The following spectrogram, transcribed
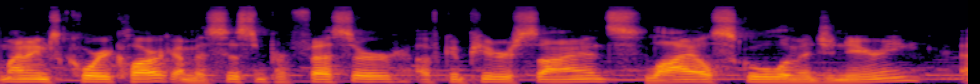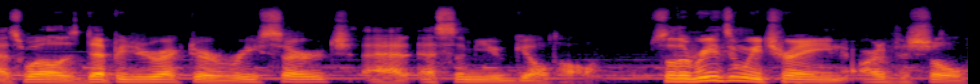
My name is Corey Clark. I'm Assistant Professor of Computer Science, Lyle School of Engineering, as well as Deputy Director of Research at SMU Guildhall. So the reason we train artificial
